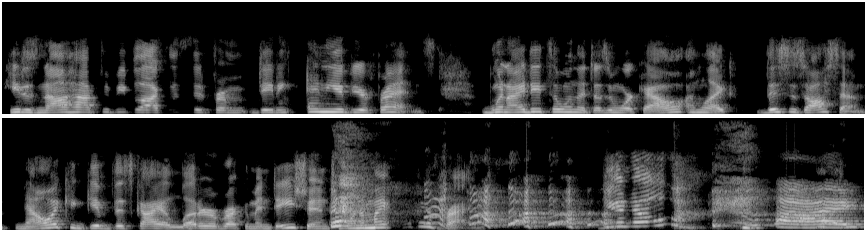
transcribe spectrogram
He does not have to be blacklisted from dating any of your friends. When I date someone that doesn't work out, I'm like, this is awesome. Now I can give this guy a letter of recommendation to one of my other friends. You know? I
